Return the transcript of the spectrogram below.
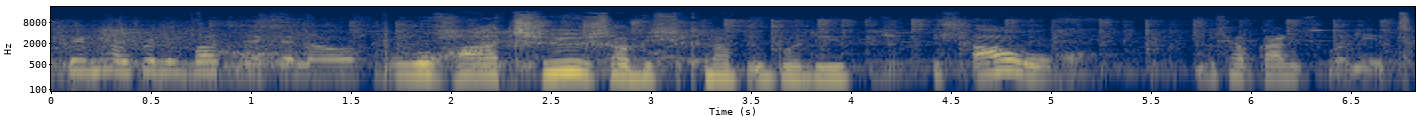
Ich bin halt von dem Bot weggelaufen. Oha, tschüss, habe ich knapp überlebt. Ich auch. Ich habe gar nichts überlebt.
